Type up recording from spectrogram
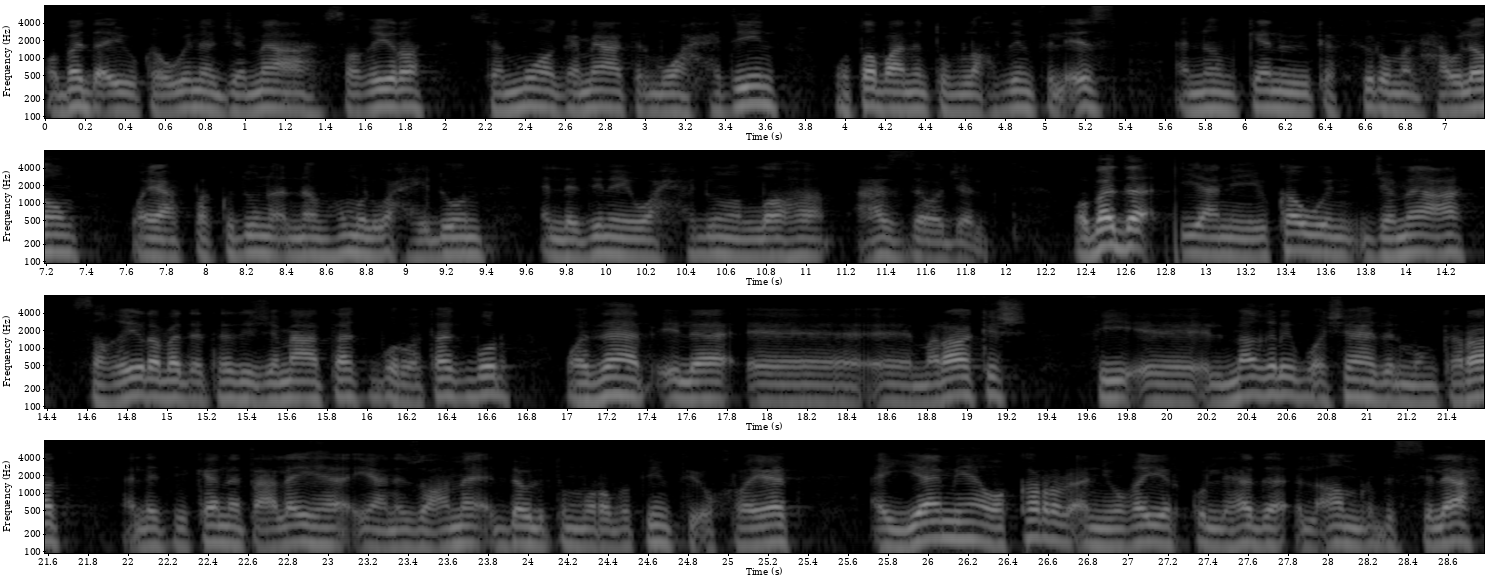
وبدأ يكون جماعة صغيرة سموها جماعة الموحدين. وطبعا أنتم ملاحظين في الاسم أنهم كانوا يكفروا من حولهم ويعتقدون أنهم هم الوحيدون الذين يوحدون الله عز وجل. وبدأ يعني يكون جماعة صغيرة بدأت هذه الجماعة تكبر وتكبر وذهب إلى آه، آه، مراكش في آه، المغرب وشاهد المنكرات التي كانت عليها يعني زعماء دولة المرابطين في أخريات أيامها وقرر أن يغير كل هذا الأمر بالسلاح.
